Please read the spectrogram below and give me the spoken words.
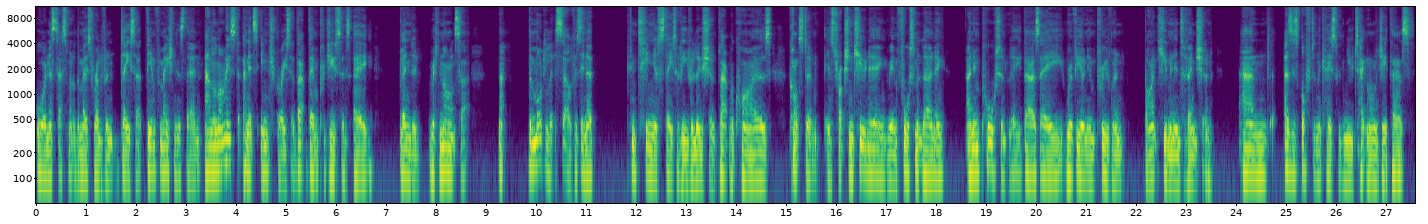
or an assessment of the most relevant data. The information is then analyzed and it's integrated. That then produces a blended written answer. Now, the model itself is in a continuous state of evolution that requires constant instruction tuning, reinforcement learning, and importantly, there's a review and improvement by human intervention. And as is often the case with new technology, there's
